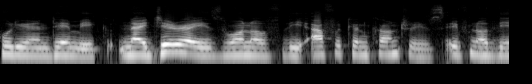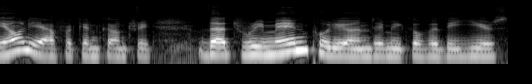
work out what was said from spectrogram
polio endemic. Nigeria is one of the African countries, if not the only African country, yeah. that remain polio endemic over the years.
